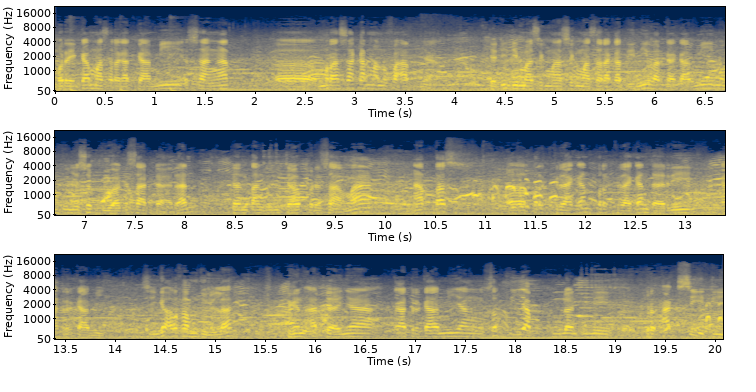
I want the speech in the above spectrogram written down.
mereka masyarakat kami sangat e, merasakan manfaatnya. Jadi di masing-masing masyarakat ini warga kami mempunyai sebuah kesadaran dan tanggung jawab bersama atas Eh, pergerakan-pergerakan dari kader kami. Sehingga alhamdulillah dengan adanya kader kami yang setiap bulan ini beraksi di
